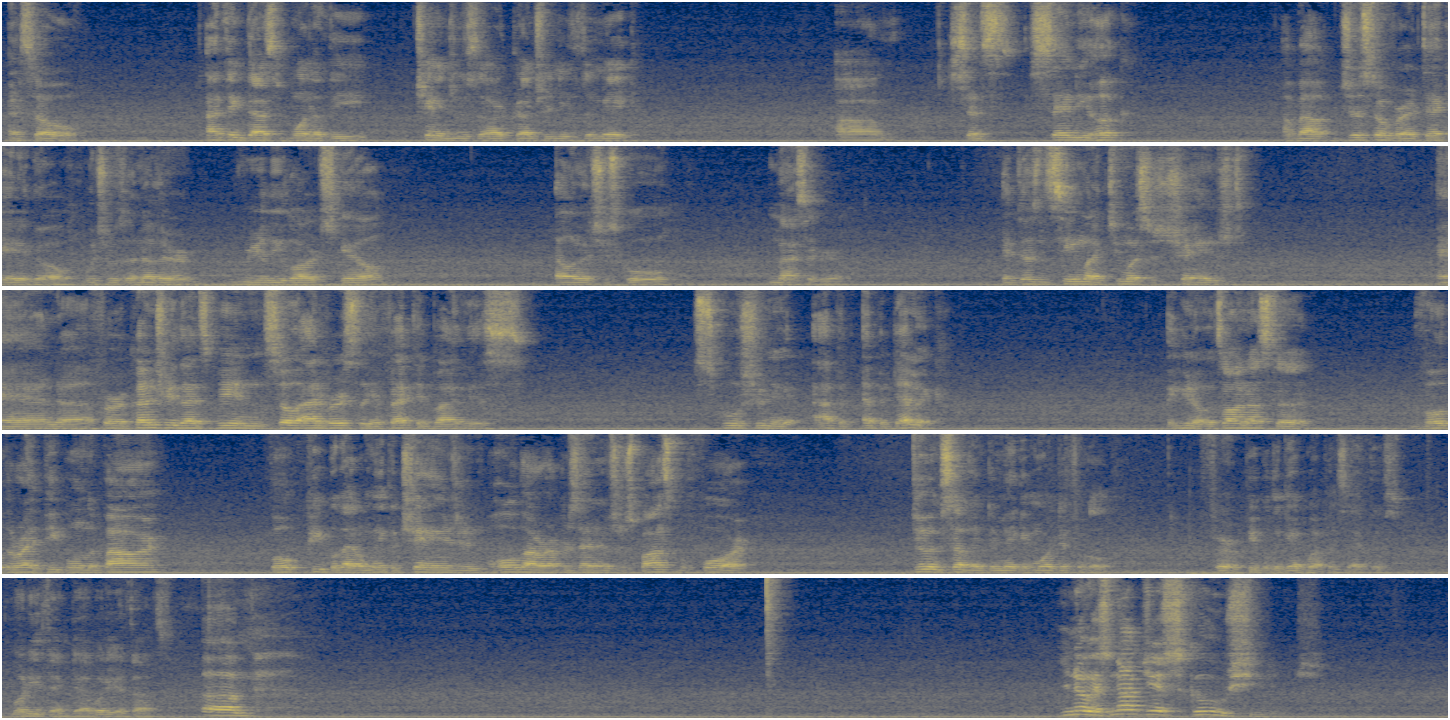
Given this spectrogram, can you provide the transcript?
and so, I think that's one of the changes our country needs to make. Um, since Sandy Hook, about just over a decade ago, which was another really large scale elementary school massacre, it doesn't seem like too much has changed. And uh, for a country that's been so adversely affected by this school shooting ep- epidemic, you know, it's on us to vote the right people into power, vote people that'll make a change, and hold our representatives responsible for doing something to make it more difficult for people to get weapons like this. What do you think, Dad? What are your thoughts? Um, you know, it's not just school shootings.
